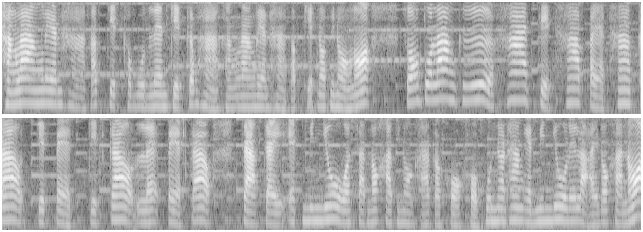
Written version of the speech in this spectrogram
ข้างล่างแลนหากับ 7 ขบวนแลน7 กับหาข้างล่างแลนหากับ 7 เนาะพี่น้องเนาะสองตัวล่างคือ 5 7 5 8 5 9 7 8 7 9 และ 89 จากใจแอดมินโยวสันเนาะค่ะพี่น้องคะก็ขอขอบคุณแนวทางแอดมินโยหลายๆเนาะค่ะเนาะ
